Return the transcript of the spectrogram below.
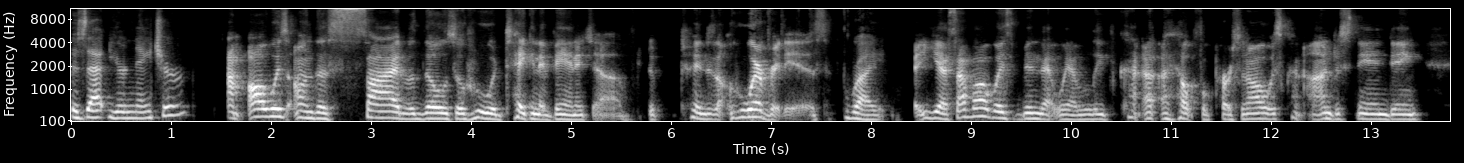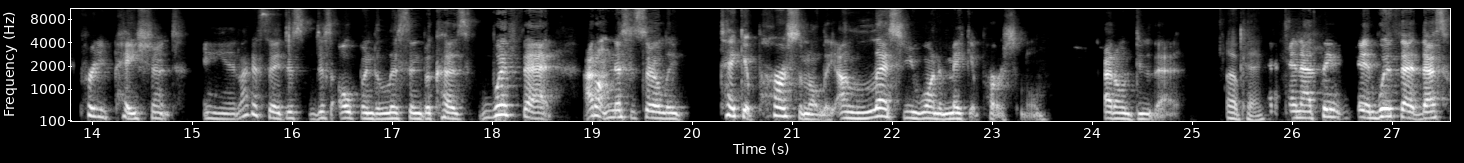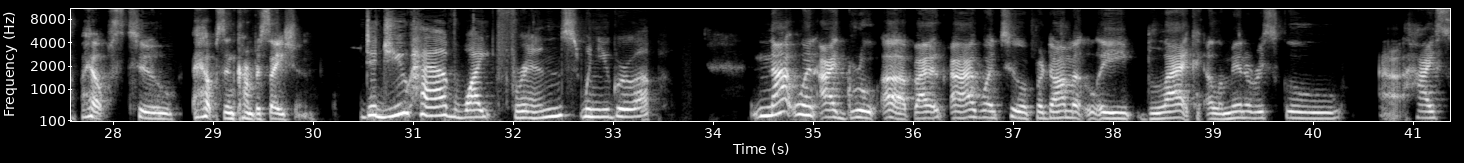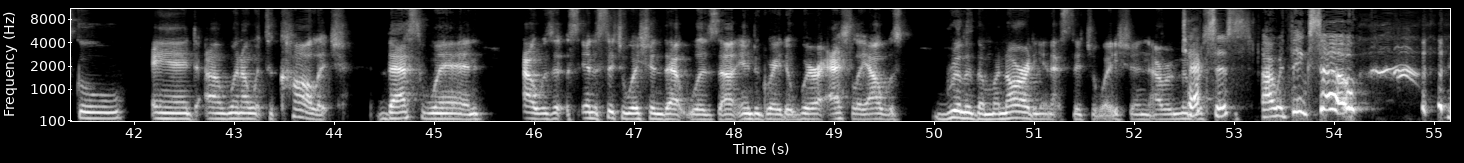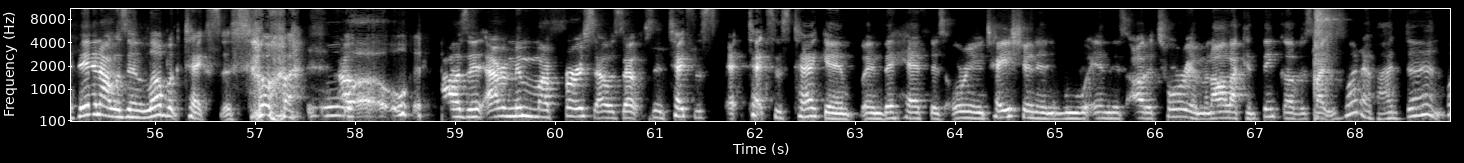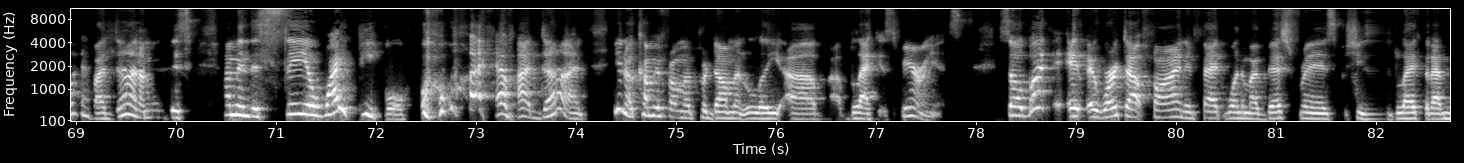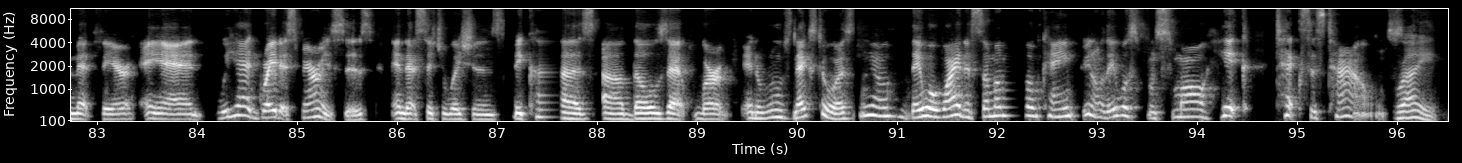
Is that your nature? I'm always on the side of those who are taken advantage of, depending on whoever it is. Right. Yes, I've always been that way. I believe kind of a helpful person, always kind of understanding, pretty patient, and like I said, just just open to listen. Because with that, I don't necessarily take it personally unless you want to make it personal. I don't do that. Okay. And I think, and with that, that's helps to helps in conversation did you have white friends when you grew up? Not when I grew up. I, I went to a predominantly black elementary school, uh, high school, and uh, when I went to college, that's when I was in a situation that was uh, integrated where actually I was really the minority in that situation. I remember Texas, I would think so. then I was in Lubbock, Texas. So Whoa. I, I, was in, I remember my first, I was, I was in Texas at Texas Tech and, and they had this orientation and we were in this auditorium and all I can think of is like, what have I done? What have I done? I'm in this, I'm in this sea of white people. what have I done? You know, coming from a predominantly uh, black experience. So, but it, it, worked out fine. In fact, one of my best friends, she's black that I met there, and we had great experiences in that situations because uh, those that were in the rooms next to us, you know, they were white, and some of them came, you know, they was from small hick Texas towns. Right.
